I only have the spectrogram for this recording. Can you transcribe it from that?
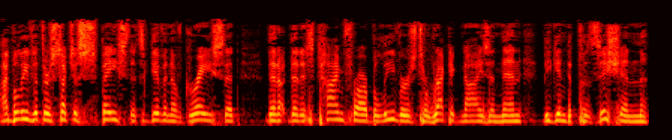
I believe that there's such a space that's given of grace that that, that it's time for our believers to recognize and then begin to position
